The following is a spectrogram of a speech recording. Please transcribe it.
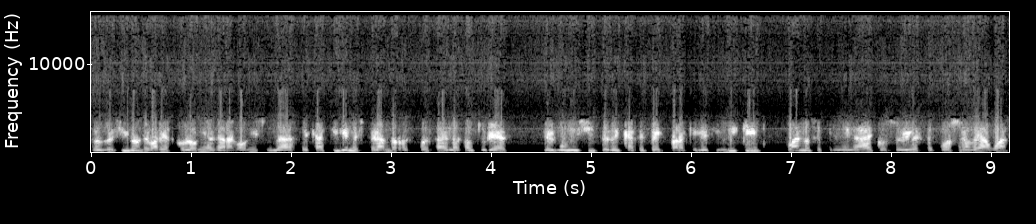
Los vecinos de varias colonias de Aragón y Ciudad Azteca siguen esperando respuesta de las autoridades del municipio de Catepec para que les indiquen cuándo se terminará de construir este pozo de agua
